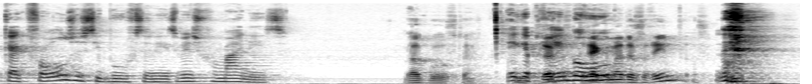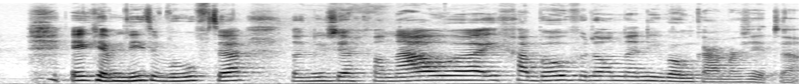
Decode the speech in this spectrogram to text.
kijk, voor ons is die behoefte niet, tenminste voor mij niet. Welke behoefte? Ik heb geen behoefte. met een vriend? Of? Ik heb niet de behoefte dat ik nu zeg van nou, ik ga boven dan in die woonkamer zitten.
